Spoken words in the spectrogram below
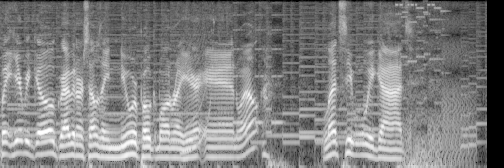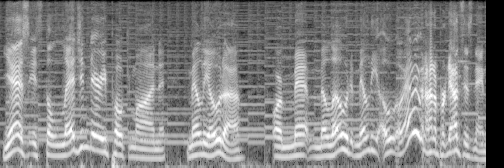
But here we go, grabbing ourselves a newer Pokemon right here, and well, let's see what we got. Yes, it's the legendary Pokemon Meloetta or Me Melode Melio I don't even know how to pronounce his name.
